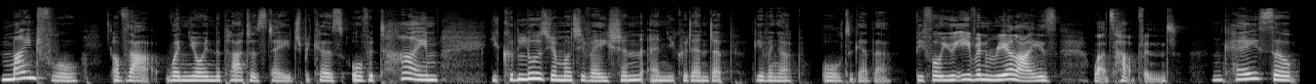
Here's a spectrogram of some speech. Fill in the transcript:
mindful of that when you're in the plateau stage because over time you could lose your motivation and you could end up giving up altogether before you even realize what's happened. Okay, so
